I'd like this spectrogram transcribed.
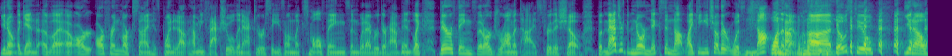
you know, again, uh, our our friend Marc Stein has pointed out how many factual inaccuracies on like small things and whatever there have been. Like there are things that are dramatized for this show, but Magic and Norm Nixon not liking each other was not one Not of them. one of uh, those two, you know,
